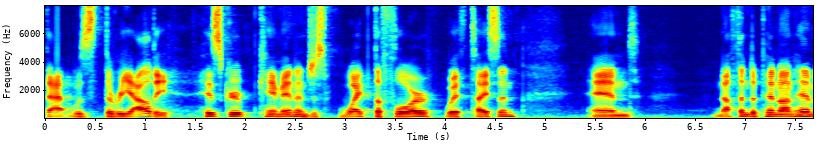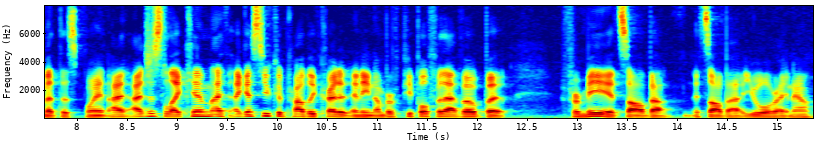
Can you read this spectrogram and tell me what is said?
that was the reality. His group came in and just wiped the floor with Tyson, and nothing to pin on him at this point. I, I just like him. I, I guess you could probably credit any number of people for that vote, but for me, it's all about it's all about Yul right now.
